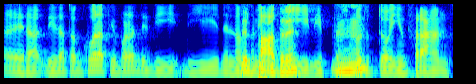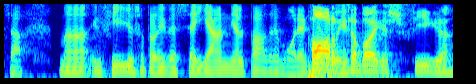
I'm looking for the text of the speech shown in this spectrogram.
era diventato ancora più importante di, di- del nostro Del amico padre? Philip, Mhm. soprattutto in Francia. Ma il figlio sopravvive sei anni al padre, muore anche lui. Porca boia che sfiga.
